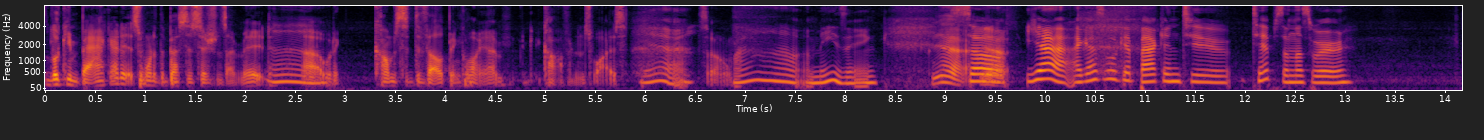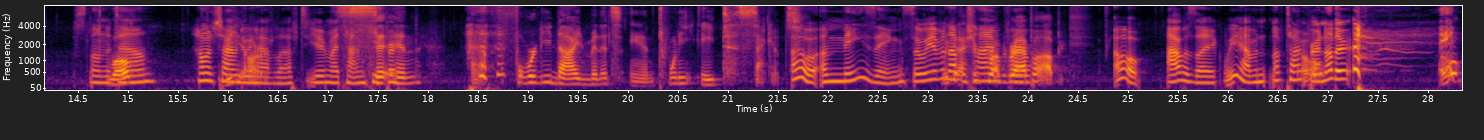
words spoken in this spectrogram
looking back at it, it's one of the best decisions I've made Mm. uh, when it comes to developing who I am, confidence wise. Yeah. So Wow, amazing. yeah, so yeah. yeah. I guess we'll get back into tips unless we're slowing it Well, down. How much time we do we have left? You're my timekeeper. Sitting at 49 minutes and 28 seconds. Oh, amazing! So we have we enough actually time probably for. wrap up. Oh, I was like, we have enough time for Oh. another. Oh,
